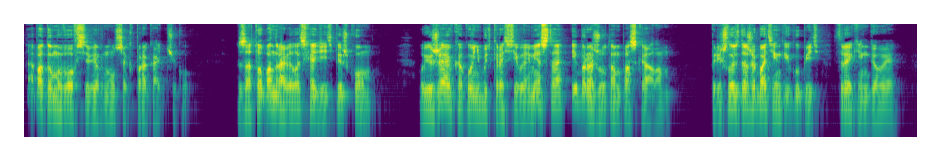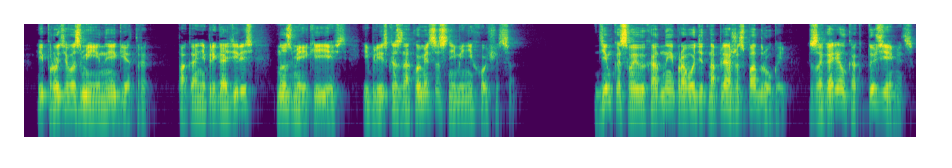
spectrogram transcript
а потом и вовсе вернулся к прокатчику. Зато понравилось ходить пешком. Уезжаю в какое-нибудь красивое место и брожу там по скалам. Пришлось даже ботинки купить, трекинговые. И противозмеиные гетры. Пока не пригодились, но змейки есть, и близко знакомиться с ними не хочется. Димка свои выходные проводит на пляже с подругой. Загорел как туземец.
